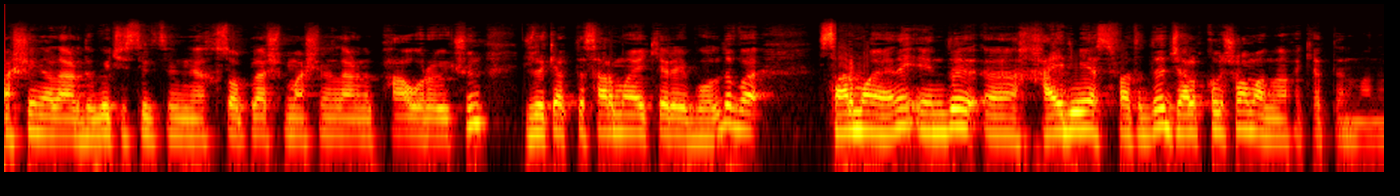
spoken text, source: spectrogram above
mashinalarni вычислительный hisoblash mashinalarini poweri uchun juda katta sarmoya kerak bo'ldi va sarmoyani endi xayriya sifatida jalb qilisha olmadi unaqa katta nimani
